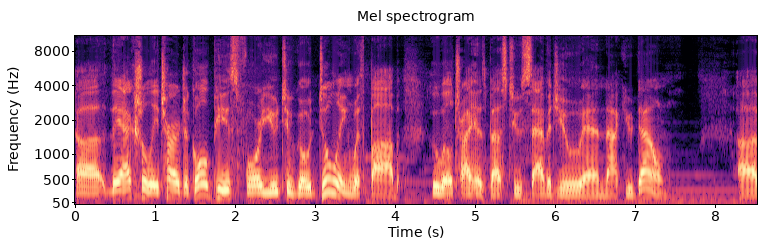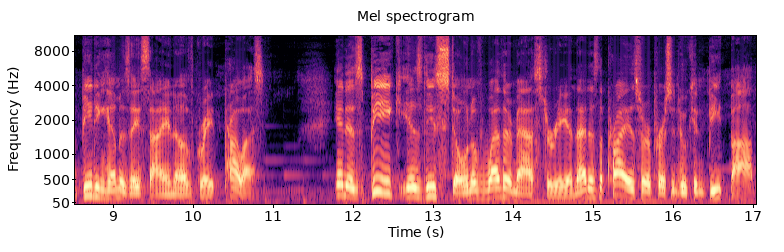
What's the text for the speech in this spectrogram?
Uh, they actually charge a gold piece for you to go dueling with Bob, who will try his best to savage you and knock you down. Uh, beating him is a sign of great prowess. In his beak is the Stone of Weather Mastery, and that is the prize for a person who can beat Bob.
